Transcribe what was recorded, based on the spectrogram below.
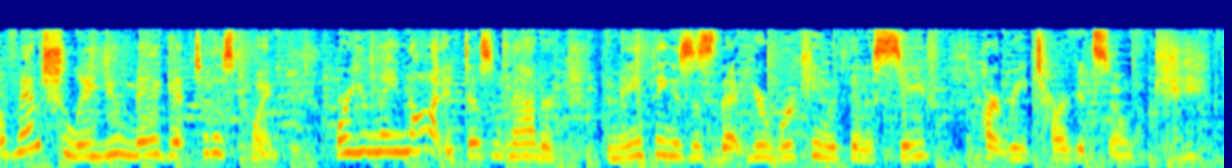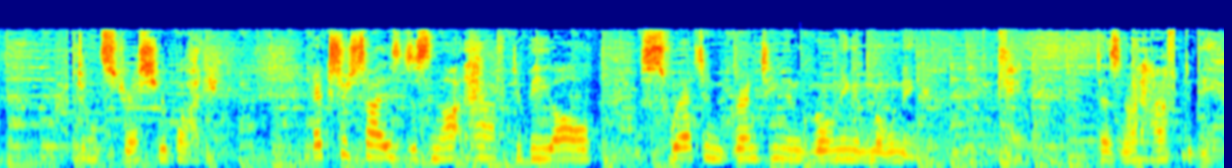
Eventually, you may get to this point, or you may not. It doesn't matter. The main thing is, is that you're working within a safe heart rate target zone, okay? Don't stress your body. Exercise does not have to be all sweat and grunting and groaning and moaning, okay? It does not have to be.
